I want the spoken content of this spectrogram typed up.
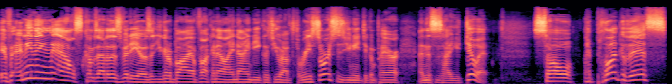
if anything else comes out of this video is that you're to buy a fucking LA90 because you have three sources you need to compare, and this is how you do it. So I plug this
